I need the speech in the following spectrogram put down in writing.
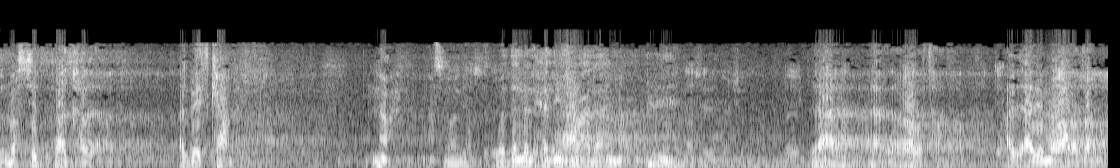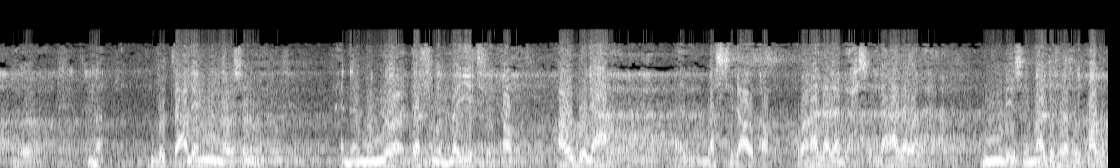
المسجد فأدخل البيت كامل. نعم. ودل الحديث على أن لا لا, لا, غلط. هذه هذه مغالطة. نرد عليهم أن الرسول. أن الممنوع دفن الميت في القبر أو بناء المسجد على القبر. وهذا لم يحصل لا هذا ولا هذا. النبي صلى الله عليه وسلم ما دفن في القبر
